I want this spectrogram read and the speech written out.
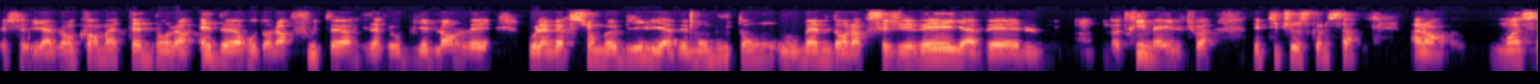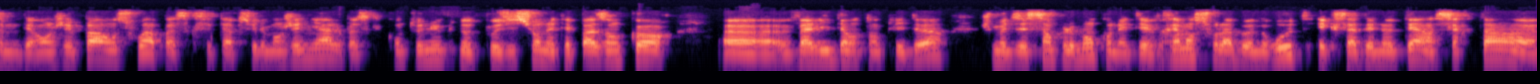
il y avait encore ma tête dans leur header ou dans leur footer, ils avaient oublié de l'enlever, ou la version mobile, il y avait mon bouton, ou même dans leur CGV, il y avait notre email, tu vois, des petites choses comme ça. Alors, moi, ça me dérangeait pas en soi parce que c'était absolument génial, parce que compte tenu que notre position n'était pas encore euh, validée en tant que leader, je me disais simplement qu'on était vraiment sur la bonne route et que ça dénotait un certain, euh,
